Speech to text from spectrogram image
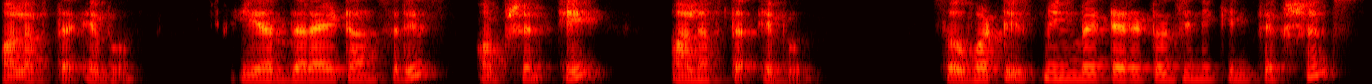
all of the above. Here the right answer is option A, all of the above. So what is mean by teratogenic infections?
